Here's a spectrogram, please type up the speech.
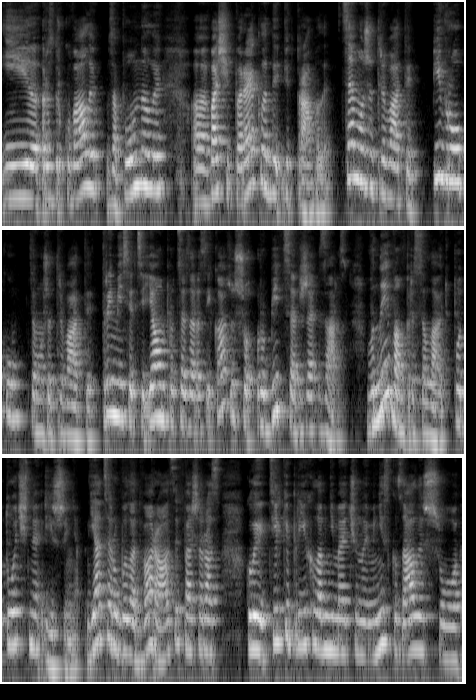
І роздрукували, заповнили ваші переклади, відправили. Це може тривати півроку, це може тривати три місяці. Я вам про це зараз і кажу, що робіть це вже зараз. Вони вам присилають поточне рішення. Я це робила два рази. Перший раз, коли тільки приїхала в Німеччину, і мені сказали, що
